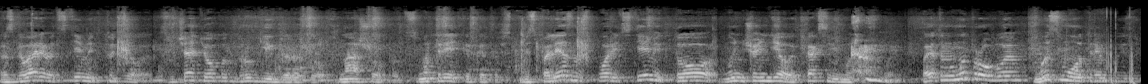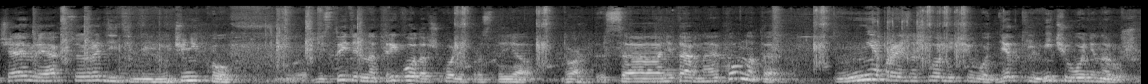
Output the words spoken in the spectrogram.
разговаривать с теми, кто делает. Изучать опыт других городов, наш опыт, смотреть, как это все. Бесполезно спорить с теми, кто ну, ничего не делает. Как с ними можно спорить? Поэтому мы пробуем, мы смотрим, мы изучаем реакцию родителей, учеников. Действительно, три года в школе простоял. Два. Санитарная комната, не произошло ничего, детки ничего не нарушили.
